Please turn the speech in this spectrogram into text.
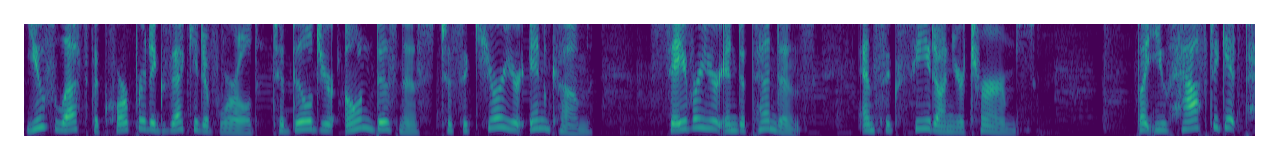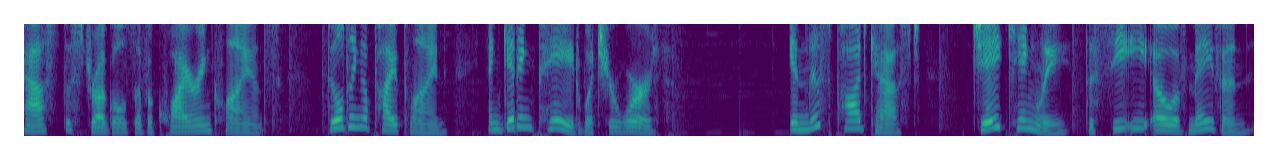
You've left the corporate executive world to build your own business to secure your income, savor your independence, and succeed on your terms. But you have to get past the struggles of acquiring clients, building a pipeline, and getting paid what you're worth. In this podcast, Jay Kingley, the CEO of Maven,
